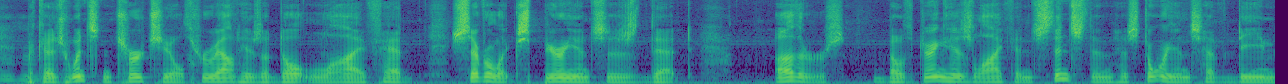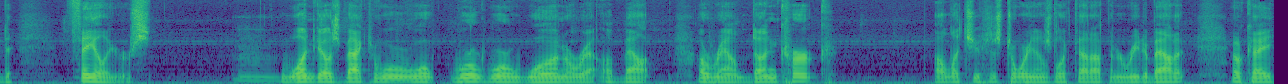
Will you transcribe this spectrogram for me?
mm-hmm. because Winston Churchill, throughout his adult life, had several experiences that others, both during his life and since then, historians have deemed failures. One goes back to World War, World War One around, about around Dunkirk. I'll let you historians look that up and read about it. Okay,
